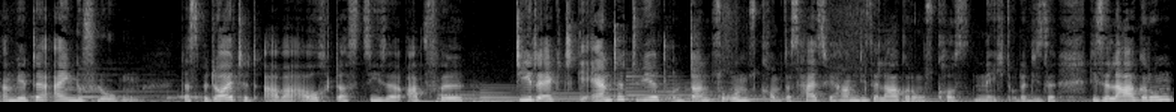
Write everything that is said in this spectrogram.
dann wird er eingeflogen. Das bedeutet aber auch, dass dieser Apfel direkt geerntet wird und dann zu uns kommt. Das heißt, wir haben diese Lagerungskosten nicht oder diese, diese Lagerung,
